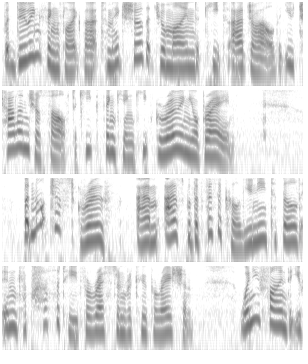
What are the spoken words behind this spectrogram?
But doing things like that to make sure that your mind keeps agile, that you challenge yourself to keep thinking, keep growing your brain. But not just growth. Um, as with the physical, you need to build in capacity for rest and recuperation. When you find that you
